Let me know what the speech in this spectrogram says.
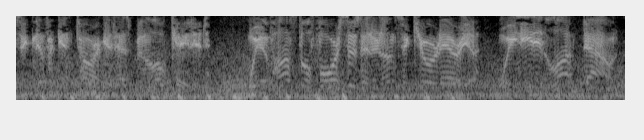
significant target has been located. We have hostile forces in an unsecured area. We need it locked down.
